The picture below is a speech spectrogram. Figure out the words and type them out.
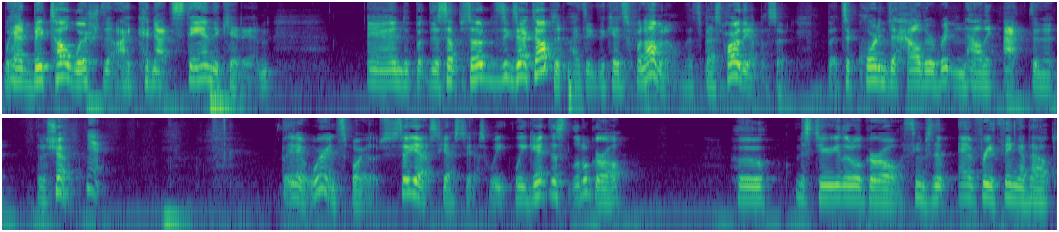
We had Big Tall Wish that I could not stand the kid in. And but this episode is the exact opposite. I think the kid's phenomenal. That's the best part of the episode. But it's according to how they're written, how they act in, it, in the show. Yeah. But anyway, we're in spoilers. So yes, yes, yes. We we get this little girl who mysterious little girl seems to know everything about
